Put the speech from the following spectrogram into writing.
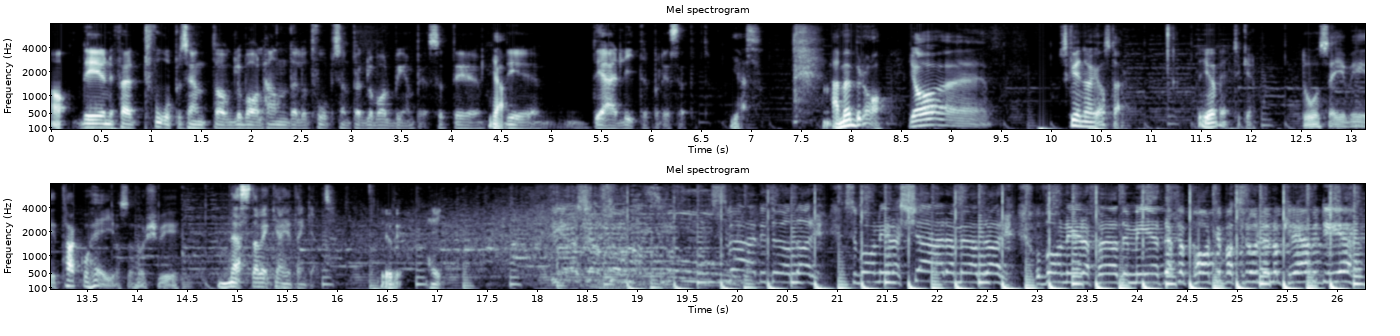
Ja, det är ungefär 2% av global handel och 2% av global BNP. Så det, ja. det, det, är lite på det sättet. Yes. Ja, men bra. Ja, eh, ska vi nöja oss där? Det gör vi, tycker jag. Då säger vi tack och hej och så hörs vi nästa vecka helt enkelt. Det gör vi. Hej. Så var ni era kära mödrar och var ni era fäder med. Därför partypatrullen och kräver det.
